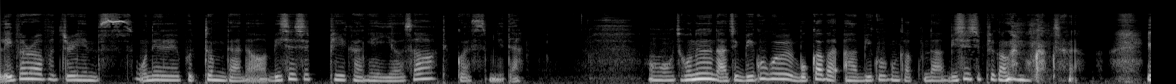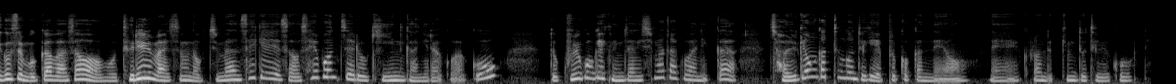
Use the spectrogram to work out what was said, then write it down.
River of Dreams 오늘 보통 단어 미시시피 강에 이어서 듣고 왔습니다. 어, 저는 아직 미국을 못 가봐, 아, 미국은 갔구나. 미시시피 강을 못 갔구나. 이곳을 못 가봐서 뭐 드릴 말씀은 없지만 세계에서 세 번째로 긴 강이라고 하고 또 굴곡이 굉장히 심하다고 하니까 절경 같은 건 되게 예쁠 것 같네요. 네, 그런 느낌도 들고 네,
